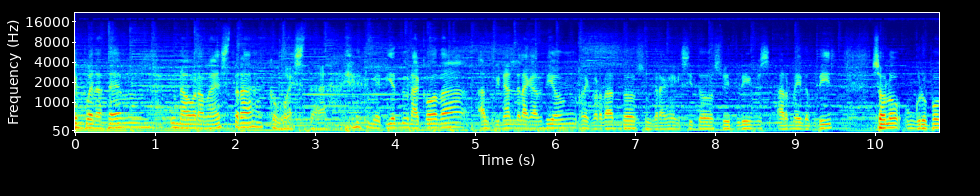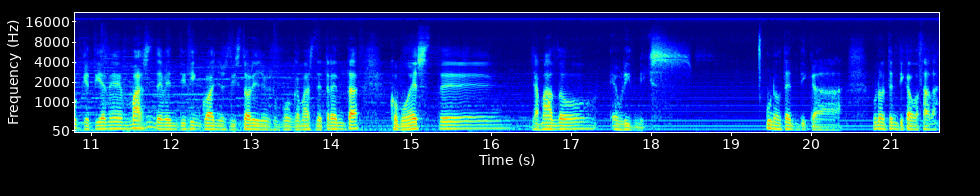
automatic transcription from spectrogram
¿Quién puede hacer una obra maestra como esta? Metiendo una coda al final de la canción, recordando su gran éxito Sweet Dreams Are Made of This. Solo un grupo que tiene más de 25 años de historia, yo supongo que más de 30, como este llamado Eurythmics. Una auténtica, una auténtica gozada.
